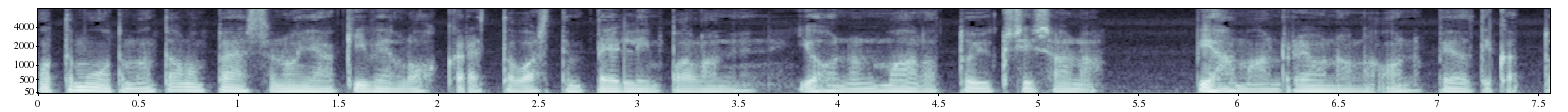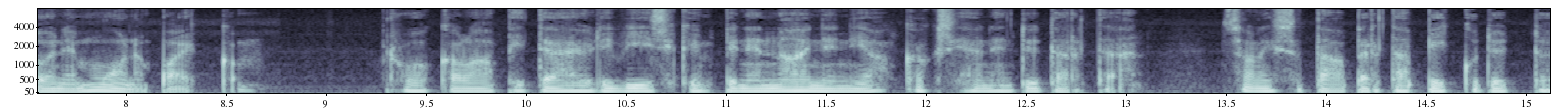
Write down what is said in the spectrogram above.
mutta muutaman talon päässä nojaa kiven lohkaretta vasten pellin palanen, johon on maalattu yksi sana. Pihamaan reunalla on peltikattoinen muonapaikka. Ruokalaa pitää yli viisikymppinen nainen ja kaksi hänen tytärtään. Salissa taapertaa pikkutyttö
